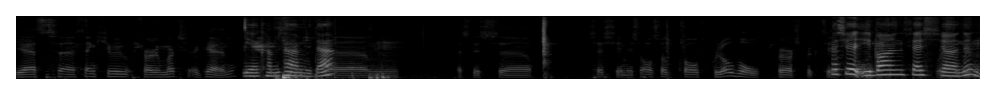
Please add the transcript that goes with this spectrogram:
Yes, uh, thank you very much again. 예, 감사합니다. Um, as this uh, session is also called Global Perspective 사실 이번 세션은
